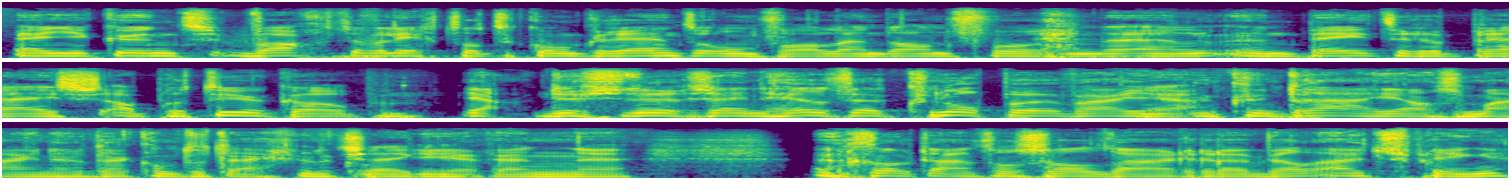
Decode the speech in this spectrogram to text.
En je kunt wachten wellicht tot de concurrenten omvallen. En dan voor een, een, betere prijs apparatuur kopen. Ja, dus er zijn heel veel knoppen waar je ja. aan kunt draaien als miner. Daar komt het eigenlijk Zeker. op neer. En uh, een groot aantal zal daar uh, wel uitspringen.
